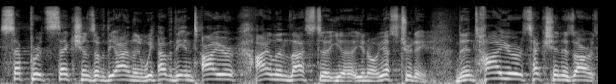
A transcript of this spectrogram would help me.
separate sections of the island. We have the entire island last, uh, you know, yesterday. The entire section is ours.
